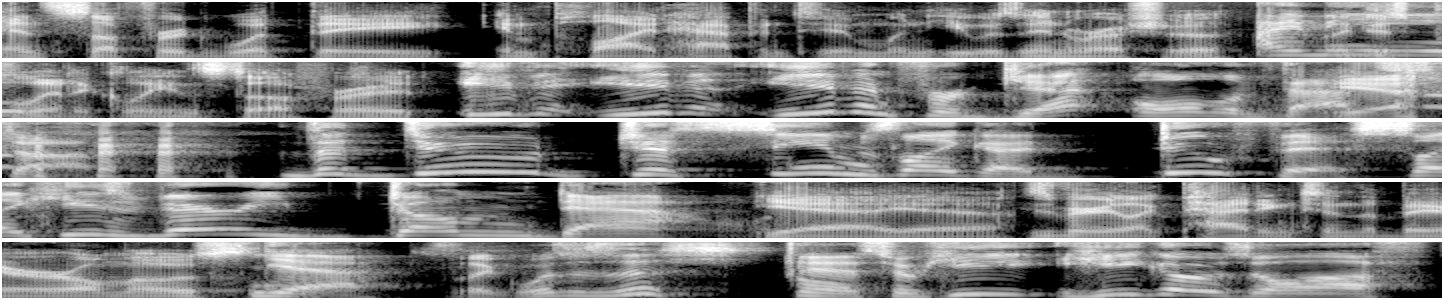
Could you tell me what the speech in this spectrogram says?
And suffered what they implied happened to him when he was in Russia. I like just politically and stuff, right? Even even even forget all of that Yeah. stuff. the dude just seems like a doofus. Like he's very dumbed down. Yeah, yeah. He's very like Paddington the Bear almost. Yeah. It's like, what is this? Yeah, so he he goes off.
